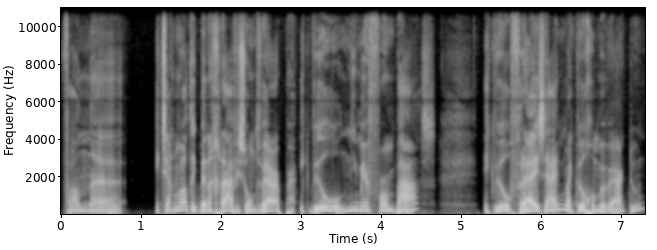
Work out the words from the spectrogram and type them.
van, eh, ik zeg maar wat, ik ben een grafisch ontwerper. Ik wil niet meer voor een baas. Ik wil vrij zijn, maar ik wil gewoon mijn werk doen.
